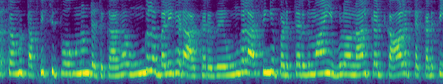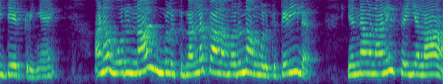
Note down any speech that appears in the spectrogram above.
இருக்கவங்க தப்பிச்சு போகணுன்றதுக்காக உங்களை பலிகடை ஆக்கிறது உங்களை அசிங்கப்படுத்துறதுமா இவ்வளோ நாள் கட் காலத்தை கடத்திக்கிட்டே இருக்கிறீங்க? ஆனால் ஒரு நாள் உங்களுக்கு நல்ல காலம் வரும்னு அவங்களுக்கு தெரியல. என்ன வேணாலே செய்யலாம்.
